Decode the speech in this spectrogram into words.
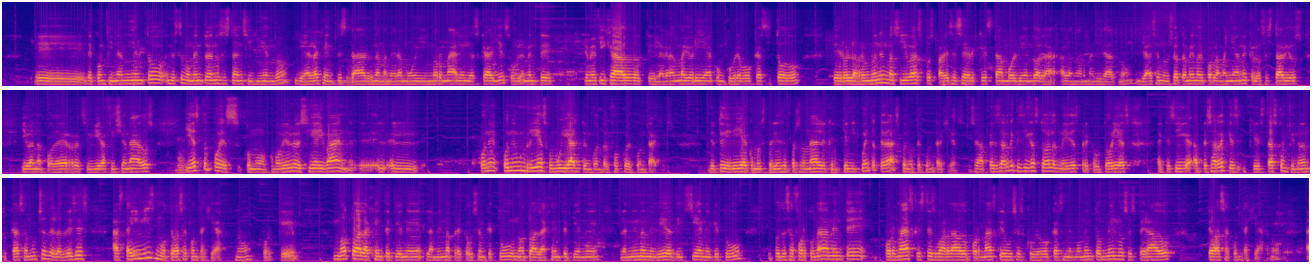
eh, de confinamiento en este momento ya nos están siguiendo, ya la gente está de una manera muy normal en las calles, obviamente yo me he fijado que la gran mayoría con cubrebocas y todo, pero las reuniones masivas pues parece ser que están volviendo a la, a la normalidad, ¿no? Ya se anunció también hoy por la mañana que los estadios iban a poder recibir aficionados y esto pues como, como bien lo decía Iván, el, el, pone, pone un riesgo muy alto en cuanto al foco de contagios yo te diría como experiencia personal que, ni cuenta te das cuando te contagias. O sea, a pesar de que sigas todas las medidas precautorias, a, que siga, a pesar de que, que, estás confinado en tu casa, muchas de las veces hasta ahí mismo te vas a contagiar, ¿no? Porque no toda la gente tiene la misma precaución que tú, no toda la gente tiene las mismas medidas de higiene que tú. Y pues desafortunadamente, por más que estés guardado, por más que uses cubrebocas en el momento menos esperado, te vas a contagiar, ¿no?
